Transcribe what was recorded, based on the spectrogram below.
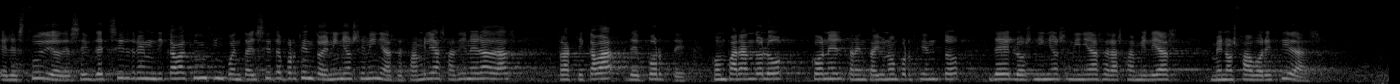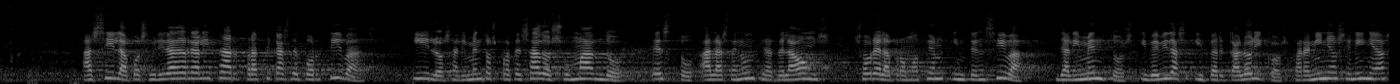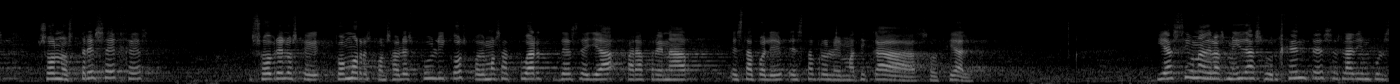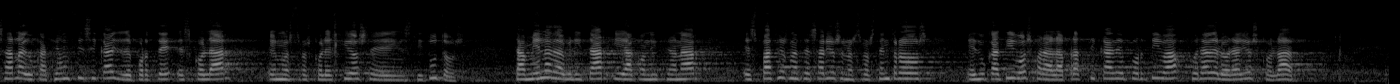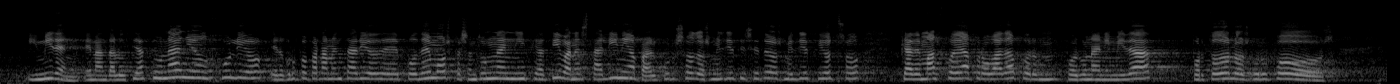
el estudio de Save the Children indicaba que un 57% de niños y niñas de familias adineradas practicaba deporte, comparándolo con el 31% de los niños y niñas de las familias menos favorecidas. Así, la posibilidad de realizar prácticas deportivas y los alimentos procesados, sumando esto a las denuncias de la OMS sobre la promoción intensiva de alimentos y bebidas hipercalóricos para niños y niñas, son los tres ejes sobre los que, como responsables públicos, podemos actuar desde ya para frenar esta, problemática social. Y así, una de las medidas urgentes es la de impulsar la educación física y el deporte escolar en nuestros colegios e institutos. También la de habilitar y acondicionar espacios necesarios en nuestros centros educativos para la práctica deportiva fuera del horario escolar, y miren, en Andalucía hace un año, en julio, el Grupo Parlamentario de Podemos presentó una iniciativa en esta línea para el curso 2017-2018 que además fue aprobada por, unanimidad por todos los grupos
